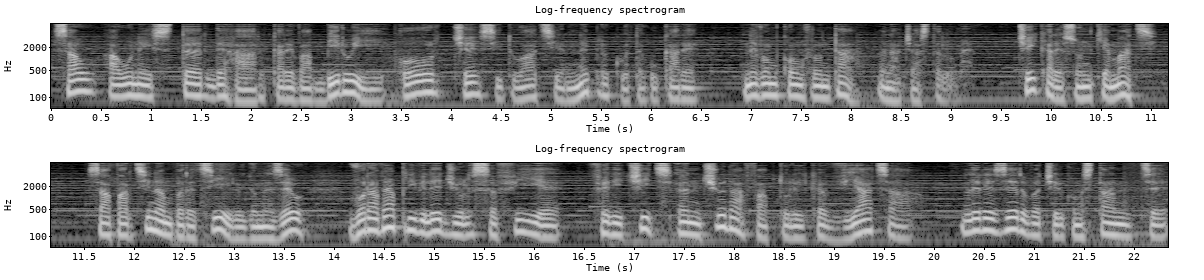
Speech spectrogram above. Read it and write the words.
sau a unei stări de har care va birui orice situație neplăcută cu care ne vom confrunta în această lume. Cei care sunt chemați să aparțină împărăției lui Dumnezeu vor avea privilegiul să fie fericiți în ciuda faptului că viața le rezervă circumstanțe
